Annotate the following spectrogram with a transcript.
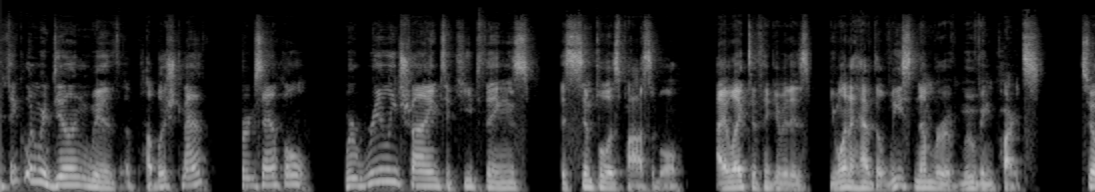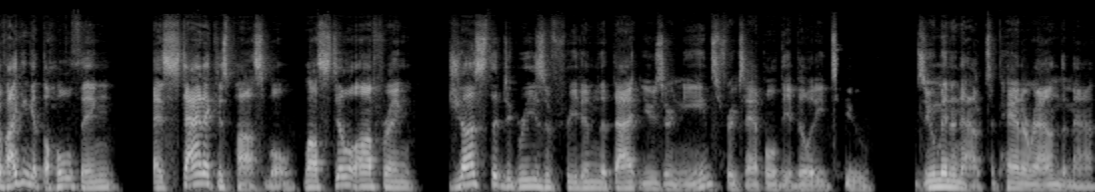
I think when we're dealing with a published map, for example, we're really trying to keep things as simple as possible. I like to think of it as you want to have the least number of moving parts. So if I can get the whole thing as static as possible while still offering just the degrees of freedom that that user needs, for example, the ability to zoom in and out, to pan around the map,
